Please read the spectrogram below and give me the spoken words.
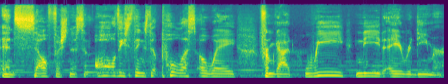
and selfishness and all these things that pull us away from God. We need a redeemer.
